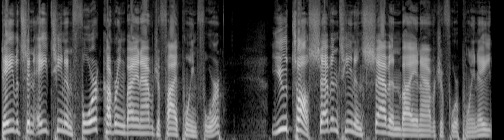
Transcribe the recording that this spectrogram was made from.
Davidson 18 and 4, covering by an average of 5.4. Utah 17 and 7 by an average of 4.8.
